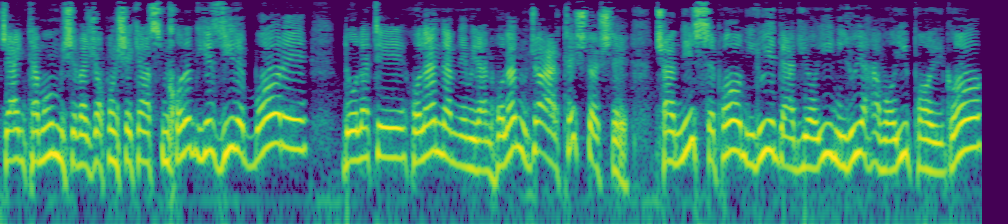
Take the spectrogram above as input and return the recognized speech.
جنگ تمام میشه و ژاپن شکست می‌خوره دیگه زیر بار دولت هلند هم نمیرن. هلند اونجا ارتش داشته. چندین سپاه نیروی دریایی نیروی هوایی پایگاه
